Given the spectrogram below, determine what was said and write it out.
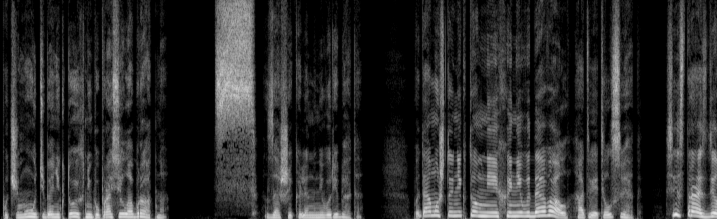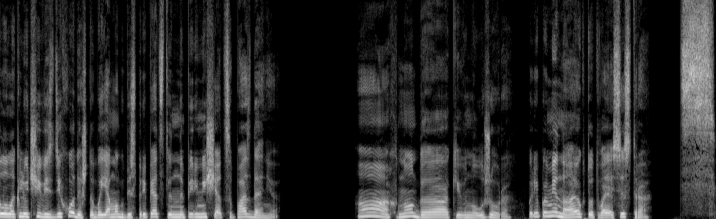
«Почему у тебя никто их не попросил обратно?» «Тссс!» — зашикали на него ребята. «Потому что никто мне их и не выдавал», — ответил Свят. «Сестра сделала ключи вездехода, чтобы я мог беспрепятственно перемещаться по зданию. «Ах, ну да», — кивнул Жора. «Припоминаю, кто твоя сестра». «Тссс».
